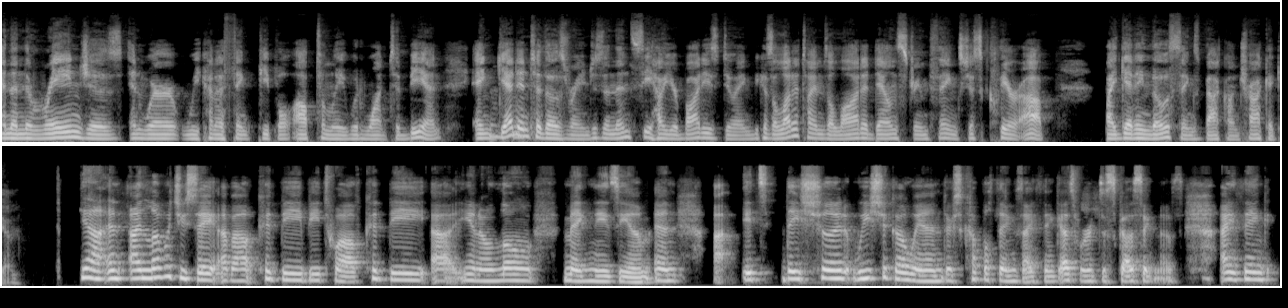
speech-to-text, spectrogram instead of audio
and then the ranges and where we kind of think people optimally would want to be in and get Mhm. into those ranges and then see how your body's doing because a lot of times a lot of downstream things just clear up by getting those things back on track again. Yeah, and I love what you say about could be B12, could be uh, you know low magnesium, and uh, it's they should we should go in. There's a couple things I think as we're discussing this. I think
